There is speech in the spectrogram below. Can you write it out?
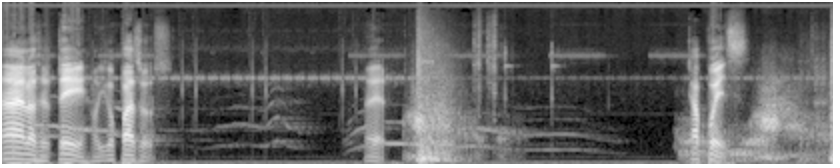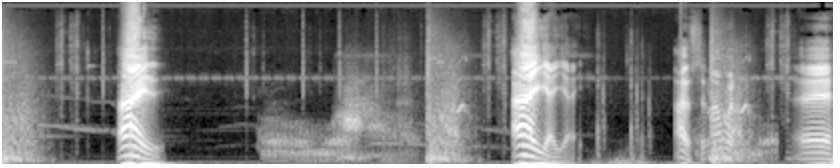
Ah, lo acerté. Oigo pasos. A ver. Ya pues. ¡Ay! ¡Ay, ay, ay! Ah, usted no ha muerto. Hell?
